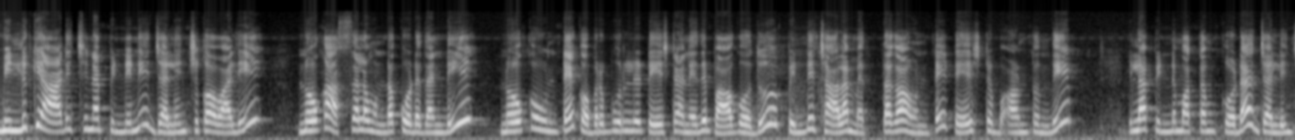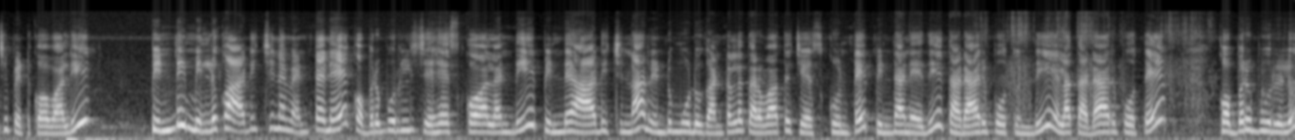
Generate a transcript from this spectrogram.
మిల్లుకి ఆడించిన పిండిని జల్లించుకోవాలి. నూక అస్సలు ఉండకూడదండి. నూక ఉంటే కొబ్బరి బూరెల టేస్ట్ అనేది బాగోదు. పిండి చాలా మెత్తగా ఉంటే టేస్ట్ బాగుంటుంది. ఇలా పిండి మొత్తం కూడా జల్లించి పెట్టుకోవాలి. పిండి మిల్లుకు ఆడిచ్చిన వెంటనే కొబ్బరి బూరెలు చేసేసుకోవాలండి. పిండి ఆడిచ్చిన రెండు మూడు గంటల తర్వాత చేసుకుంటే పిండి అనేది తడారిపోతుంది. ఇలా తడారిపోతే కొబ్బరి బూరెలు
